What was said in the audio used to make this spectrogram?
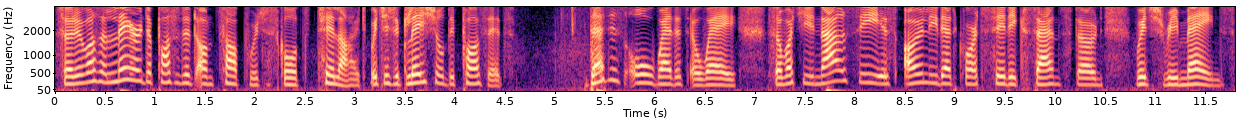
So there was a layer deposited on top, which is called tillite, which is a glacial deposit that is all weathered away. So what you now see is only that quartzitic sandstone which remains.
